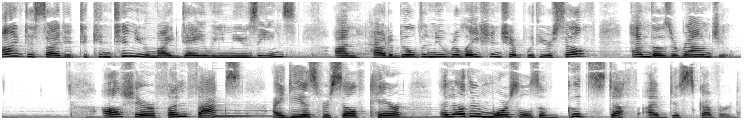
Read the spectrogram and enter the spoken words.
I've decided to continue my daily musings on how to build a new relationship with yourself and those around you. I'll share fun facts, ideas for self care, and other morsels of good stuff I've discovered.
